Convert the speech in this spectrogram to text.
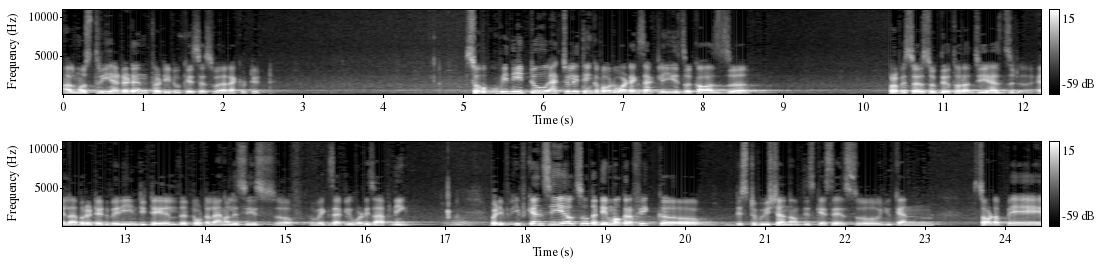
almost 332 cases were acquitted. So we need to actually think about what exactly is the cause. Professor Sukhadeo Thoratji has elaborated very in detail the total analysis of exactly what is happening. But if, if you can see also the demographic uh, distribution of these cases, so you can sort of a,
